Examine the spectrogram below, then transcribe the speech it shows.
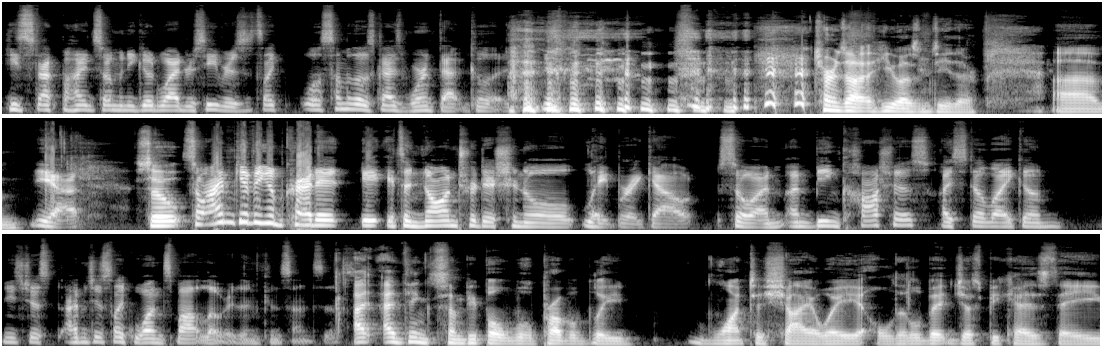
he's stuck behind so many good wide receivers." It's like, well, some of those guys weren't that good. Turns out he wasn't either. Um, yeah. So, so I'm giving him credit. It's a non-traditional late breakout, so I'm I'm being cautious. I still like him. He's just I'm just like one spot lower than consensus. I, I think some people will probably want to shy away a little bit just because they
